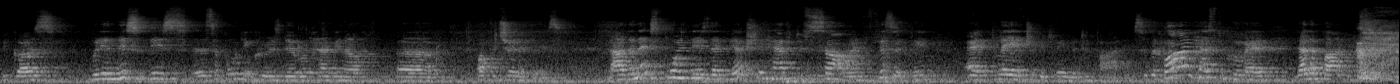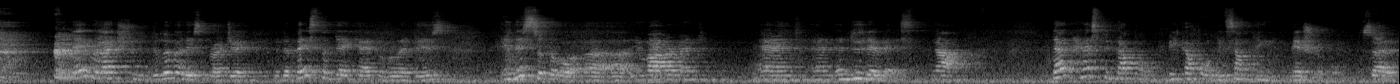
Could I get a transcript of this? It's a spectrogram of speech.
because within this, these uh, supporting crews, they will have enough uh, opportunities. Now the next point is that we actually have to sign physically a pledge between the two parties. So the client has to commit, the other party has to commit. They will actually deliver this project with the best of their capabilities in this sort of uh, uh, environment and, and, and do their best. Now, that has to couple, be coupled with something measurable. So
